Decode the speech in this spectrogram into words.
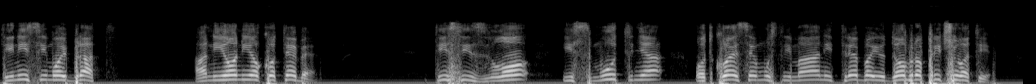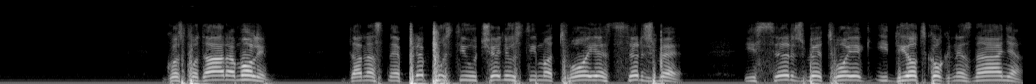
Ti nisi moj brat, a ni oni oko tebe. Ti si zlo i smutnja od koje se muslimani trebaju dobro pričuvati gospodara molim da nas ne prepusti u čeljustima tvoje sržbe i sržbe tvojeg idiotskog neznanja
